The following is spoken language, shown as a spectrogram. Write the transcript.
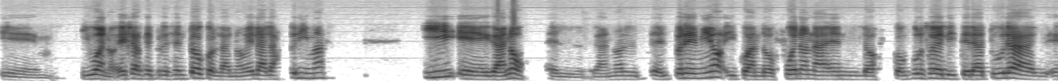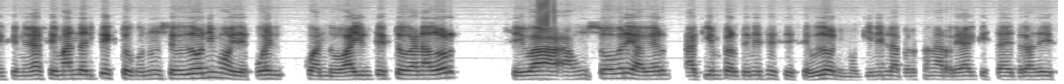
y bueno, ella se presentó con la novela Las Primas y ganó ganó el, premio y cuando fueron en los concursos de literatura, en general se manda el texto con un seudónimo y después cuando hay un texto ganador se va a un sobre a ver a quién pertenece ese seudónimo, quién es la persona real que está detrás de eso.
